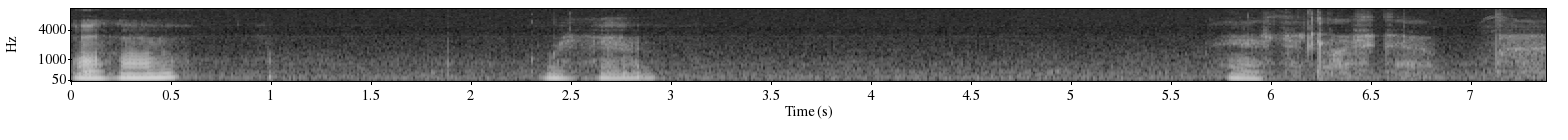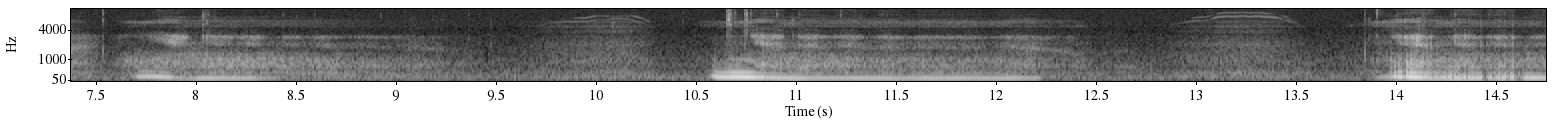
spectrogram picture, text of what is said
Mhm. Jeszcze troszkę. Nie, nie, nie, nie, nie. Nie, nie, nie, nie, nie, nie. Nie, nie, nie, nie.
